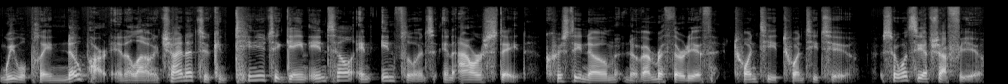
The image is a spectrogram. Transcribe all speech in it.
We will play no part in allowing China to continue to gain intel and influence in our state. Kristi Noem, November 30th, 2022. So, what's the upshot for you?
